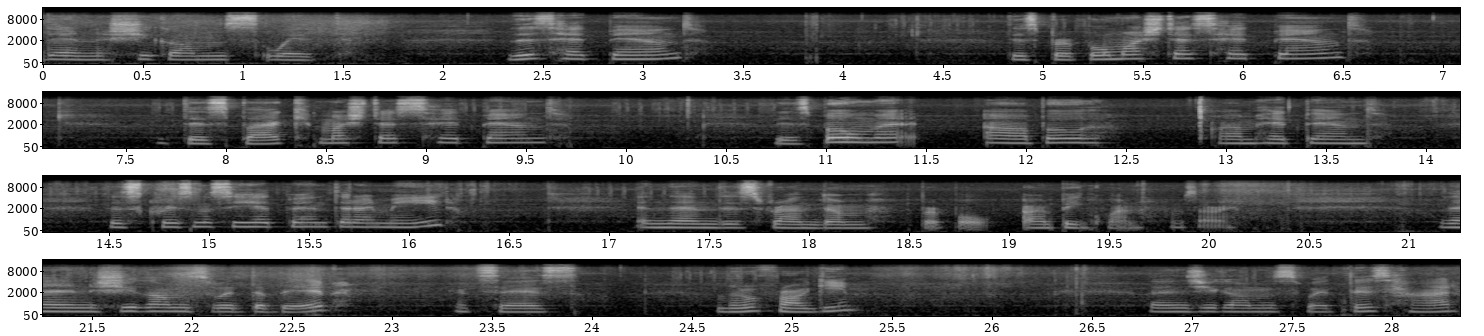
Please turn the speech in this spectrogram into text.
then she comes with this headband, this purple mustache headband, this black mustache headband, this bow, uh, bow um, headband, this Christmassy headband that I made, and then this random purple, uh, pink one, I'm sorry. Then she comes with the bib. It says Little Froggy. Then she comes with this hat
